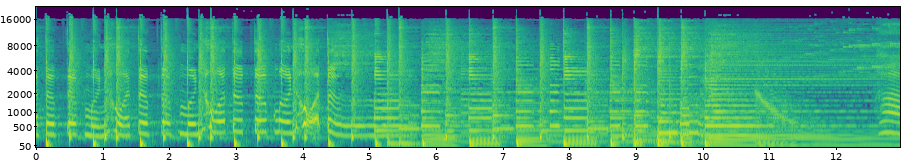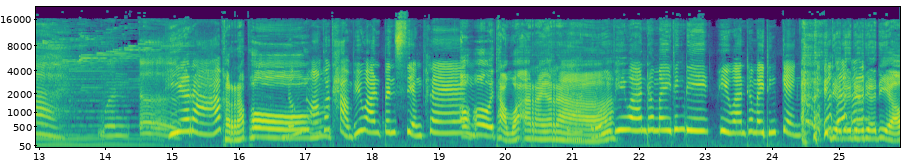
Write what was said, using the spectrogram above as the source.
หัวตึบตึบมึนหัวตึบ ครับผมน้องๆก็ถามพี่วันเป็นเสียงเพลง โอ้โหถามว่าอะไรอะไรอยากรู้พี่วันทำไมถึงดี พี่วันทำไมถึงเก่ง เดี๋ยวเดี๋ยวเดี๋ยวเดี๋ยวเดี๋ยว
